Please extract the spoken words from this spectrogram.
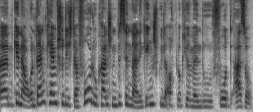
Ähm, genau, und dann kämpfst du dich davor. Du kannst ein bisschen deine Gegenspieler auch blockieren, wenn du vor, also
